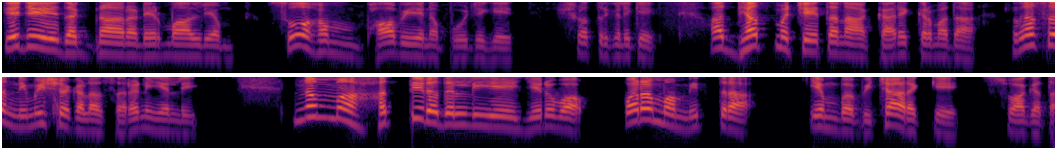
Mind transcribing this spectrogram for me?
ತ್ಯಜೇದಜ್ಞಾನ ನಿರ್ಮಾಲ್ಯಂ ಸೋಹಂ ಭಾವೇನ ಪೂಜೆಗೆ. ಶ್ರೋತೃಗಳಿಗೆ ಅಧ್ಯಾತ್ಮ ಚೇತನ ಕಾರ್ಯಕ್ರಮದ ರಸ ನಿಮಿಷಗಳ ಸರಣಿಯಲ್ಲಿ ನಮ್ಮ ಹತ್ತಿರದಲ್ಲಿಯೇ ಇರುವ ಪರಮ ಮಿತ್ರ ಎಂಬ ವಿಚಾರಕ್ಕೆ ಸ್ವಾಗತ.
